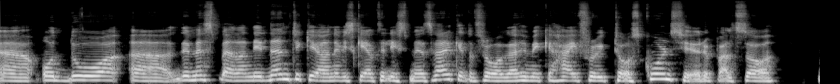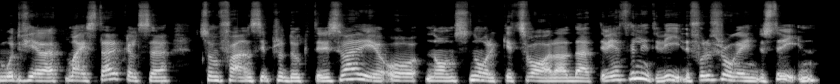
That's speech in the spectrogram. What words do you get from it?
Uh, och då, uh, det mest spännande i den tycker jag, när vi skrev till Livsmedelsverket och frågade hur mycket high fructose corn syrup, alltså modifierat majsstärkelse som fanns i produkter i Sverige och någon snorkigt svarade att det vet väl inte vi, det får du fråga industrin.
